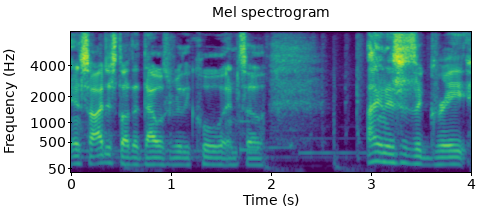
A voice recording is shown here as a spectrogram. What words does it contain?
And so I just thought that that was really cool. And so I think this is a great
